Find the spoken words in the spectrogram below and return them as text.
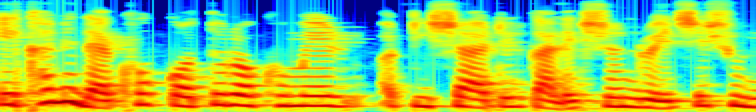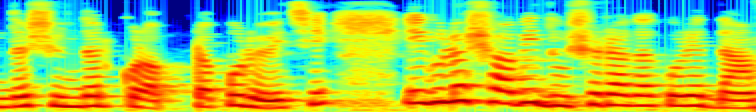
এখানে দেখো কত রকমের টি শার্টের কালেকশন রয়েছে। সুন্দর সুন্দর ক্রপ টপও রয়েছে। এগুলো সবই দুশো টাকা করে দাম।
